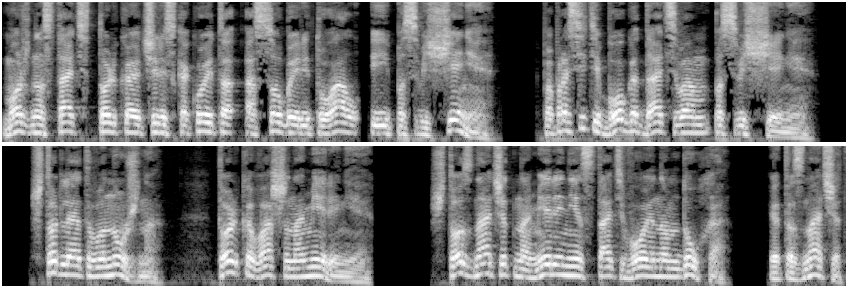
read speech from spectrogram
можно стать только через какой-то особый ритуал и посвящение, попросите Бога дать вам посвящение. Что для этого нужно? Только ваше намерение. Что значит намерение стать воином духа? Это значит,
